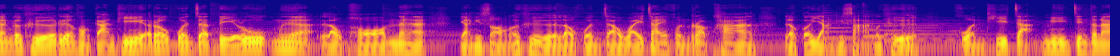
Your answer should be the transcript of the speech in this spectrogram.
นั่นก็คือเรื่องของการที่เราควรจะตีลูกเมื่อเราพร้อมนะฮะอย่างที่ 2 ก็คือเราควรจะไว้ใจคนรอบข้าง แล้วก็อย่างที่ 3 ก็คือ ควรที่จะมีจินตนา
